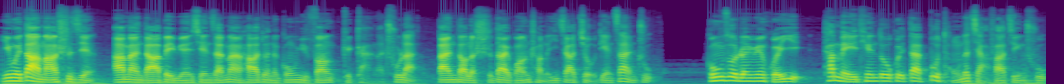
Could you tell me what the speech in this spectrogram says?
因为大麻事件，阿曼达被原先在曼哈顿的公寓方给赶了出来，搬到了时代广场的一家酒店暂住。工作人员回忆，他每天都会戴不同的假发进出，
